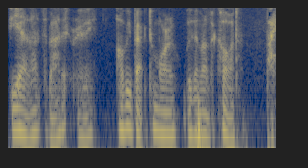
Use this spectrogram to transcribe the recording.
yeah, that's about it, really. I'll be back tomorrow with another card. Bye.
